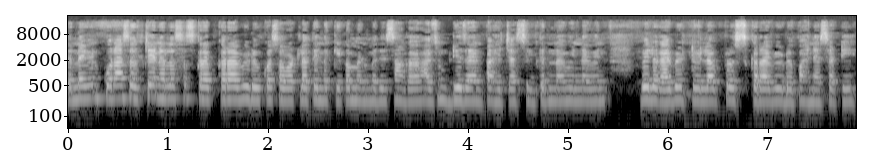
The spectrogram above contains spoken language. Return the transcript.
तर नवीन कोण असेल चॅनलला सबस्क्राईब करा. व्हिडिओ कसा वाटला ते नक्की कमेंटमध्ये सांगा. अजून डिझाईन पाहायचे असेल तर नवीन नवीन बेलगाय भेटलेला प्रेस करा. व्हिडिओ पाहण्यासाठी.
